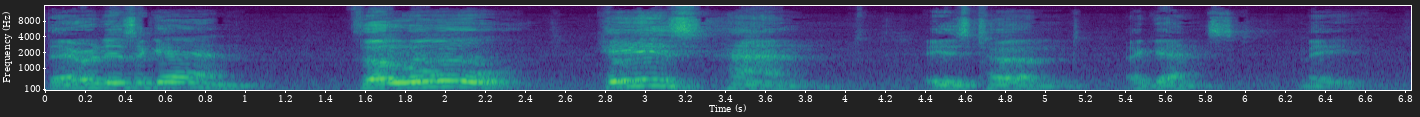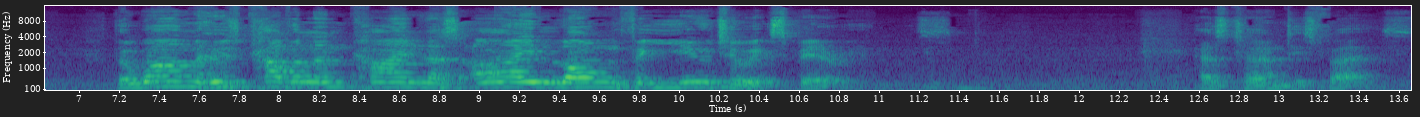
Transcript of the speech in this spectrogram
There it is again. The Lord, his hand is turned against me. The one whose covenant kindness I long for you to experience has turned his face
